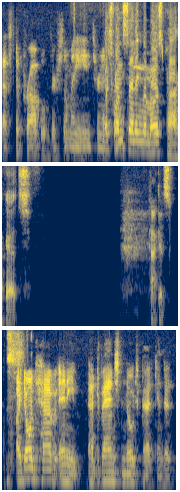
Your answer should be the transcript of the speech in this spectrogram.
That's the problem. There's so many internet. Which one's sending the most packets? Packets. I don't have any advanced notepad can that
